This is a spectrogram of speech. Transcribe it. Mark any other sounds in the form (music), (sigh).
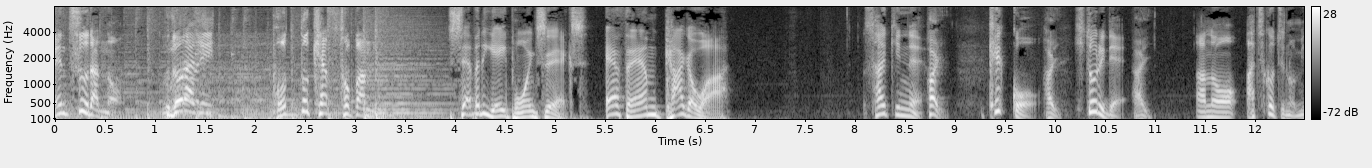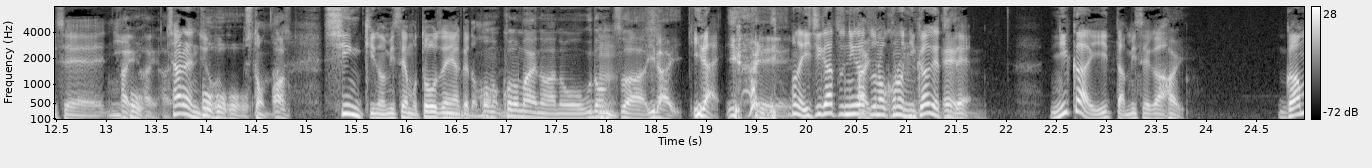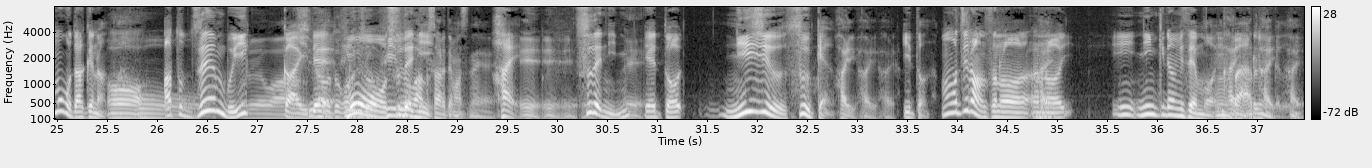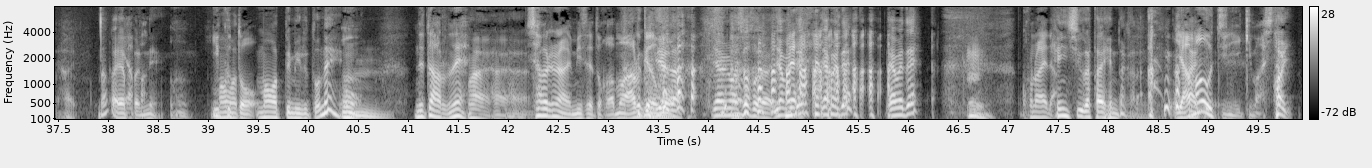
メンツー団のウドラジポッドキャスト版78.6 FM Kagawa. 最近ね、はい。結構はい一人で、はい。あのあちこちの店にチはいはいはいャレンジほうほうほうをしとんだあ新規の店も当然やけどこの、もこの前のあの、うどんツアー以来。以来以来。ほんで1月2月のこの2ヶ月はいで2回行った店がはい。ガモだけなんだああと全部1回でもうすでに。はいすでにえええっと二十数軒はいはいはい。行っともちろんそのあのい人気の店もいっぱいあるんだけどねはいはいはい。なんかやっぱりね、うん行くと回回ってみるとね。うんネタあるねはいはいはい。喋れない店とかもあるけどもいやめましょう、それは。やめて、(laughs) やめて、やめて。この間編集が大変だから。山内に行きましたはい。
